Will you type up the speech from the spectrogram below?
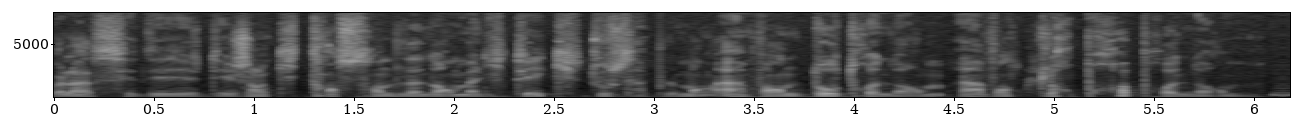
voilà, c'est des, des, gens qui transcendent la normalité, qui tout simplement inventent d'autres normes, inventent leurs propres normes. Mmh.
